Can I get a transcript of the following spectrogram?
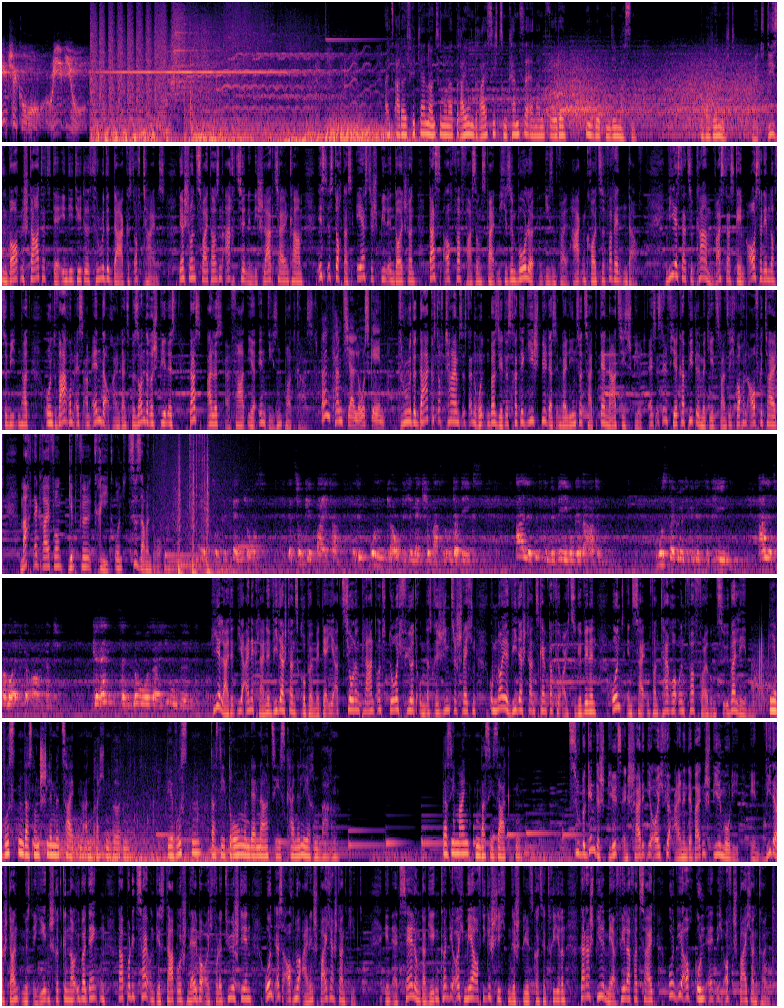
Gamecheck Guru Review. Als Adolf Hitler 1933 zum Kanzler ernannt wurde, jubelten die Massen. Aber wir nicht. Mit diesen Worten startet der Indie-Titel Through the Darkest of Times, der schon 2018 in die Schlagzeilen kam, ist es doch das erste Spiel in Deutschland, das auch verfassungsfeindliche Symbole, in diesem Fall Hakenkreuze, verwenden darf. Wie es dazu kam, was das Game außerdem noch zu bieten hat und warum es am Ende auch ein ganz besonderes Spiel ist, das alles erfahrt ihr in diesem Podcast. Dann kann's ja losgehen. Through the Darkest of Times ist ein rundenbasiertes Strategiespiel, das in Berlin zur Zeit der Nazis spielt. Es ist in vier Kapitel mit je 20 Wochen aufgeteilt. Machtergreifung, Gipfel, Krieg und Zusammenbruch. Der Zug ist endlos. Der Zug geht weiter. Es sind unglaubliche Menschenmassen unterwegs. Alles ist in Bewegung geraten. Mustergültige Disziplin. Alles verläuft geordnet. Grenzenloser Jubel. Hier leitet ihr eine kleine Widerstandsgruppe, mit der ihr Aktionen plant und durchführt, um das Regime zu schwächen, um neue Widerstandskämpfer für euch zu gewinnen und in Zeiten von Terror und Verfolgung zu überleben. Wir wussten, dass nun schlimme Zeiten anbrechen würden. Wir wussten, dass die Drohungen der Nazis keine Lehren waren. Dass sie meinten, was sie sagten. Zu Beginn des Spiels entscheidet ihr euch für einen der beiden Spielmodi. In Widerstand müsst ihr jeden Schritt genau überdenken, da Polizei und Gestapo schnell bei euch vor der Tür stehen und es auch nur einen Speicherstand gibt. In Erzählung dagegen könnt ihr euch mehr auf die Geschichten des Spiels konzentrieren, da das Spiel mehr Fehler verzeiht und ihr auch unendlich oft speichern könnt.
